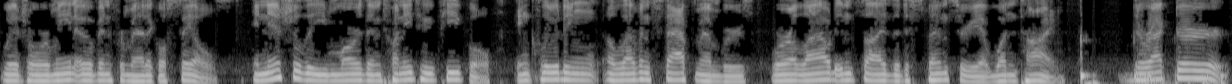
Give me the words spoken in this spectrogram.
which will remain open for medical sales. Initially, more than 22 people, including 11 staff members, were allowed inside the dispensary at one time. Director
